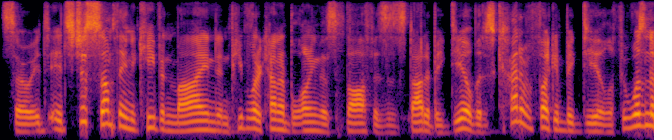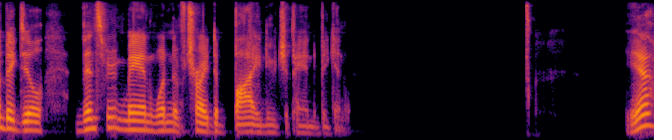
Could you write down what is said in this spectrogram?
So it's it's just something to keep in mind, and people are kind of blowing this off as it's not a big deal, but it's kind of a fucking big deal. If it wasn't a big deal, Vince McMahon wouldn't have tried to buy New Japan to begin with. Yeah,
